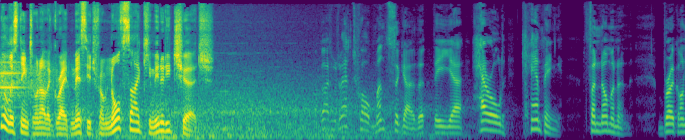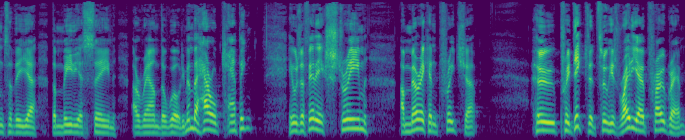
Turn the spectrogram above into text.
You're listening to another great message from Northside Community Church. It was about 12 months ago that the uh, Harold Camping phenomenon broke onto the, uh, the media scene around the world. You remember Harold Camping? He was a fairly extreme American preacher who predicted through his radio program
